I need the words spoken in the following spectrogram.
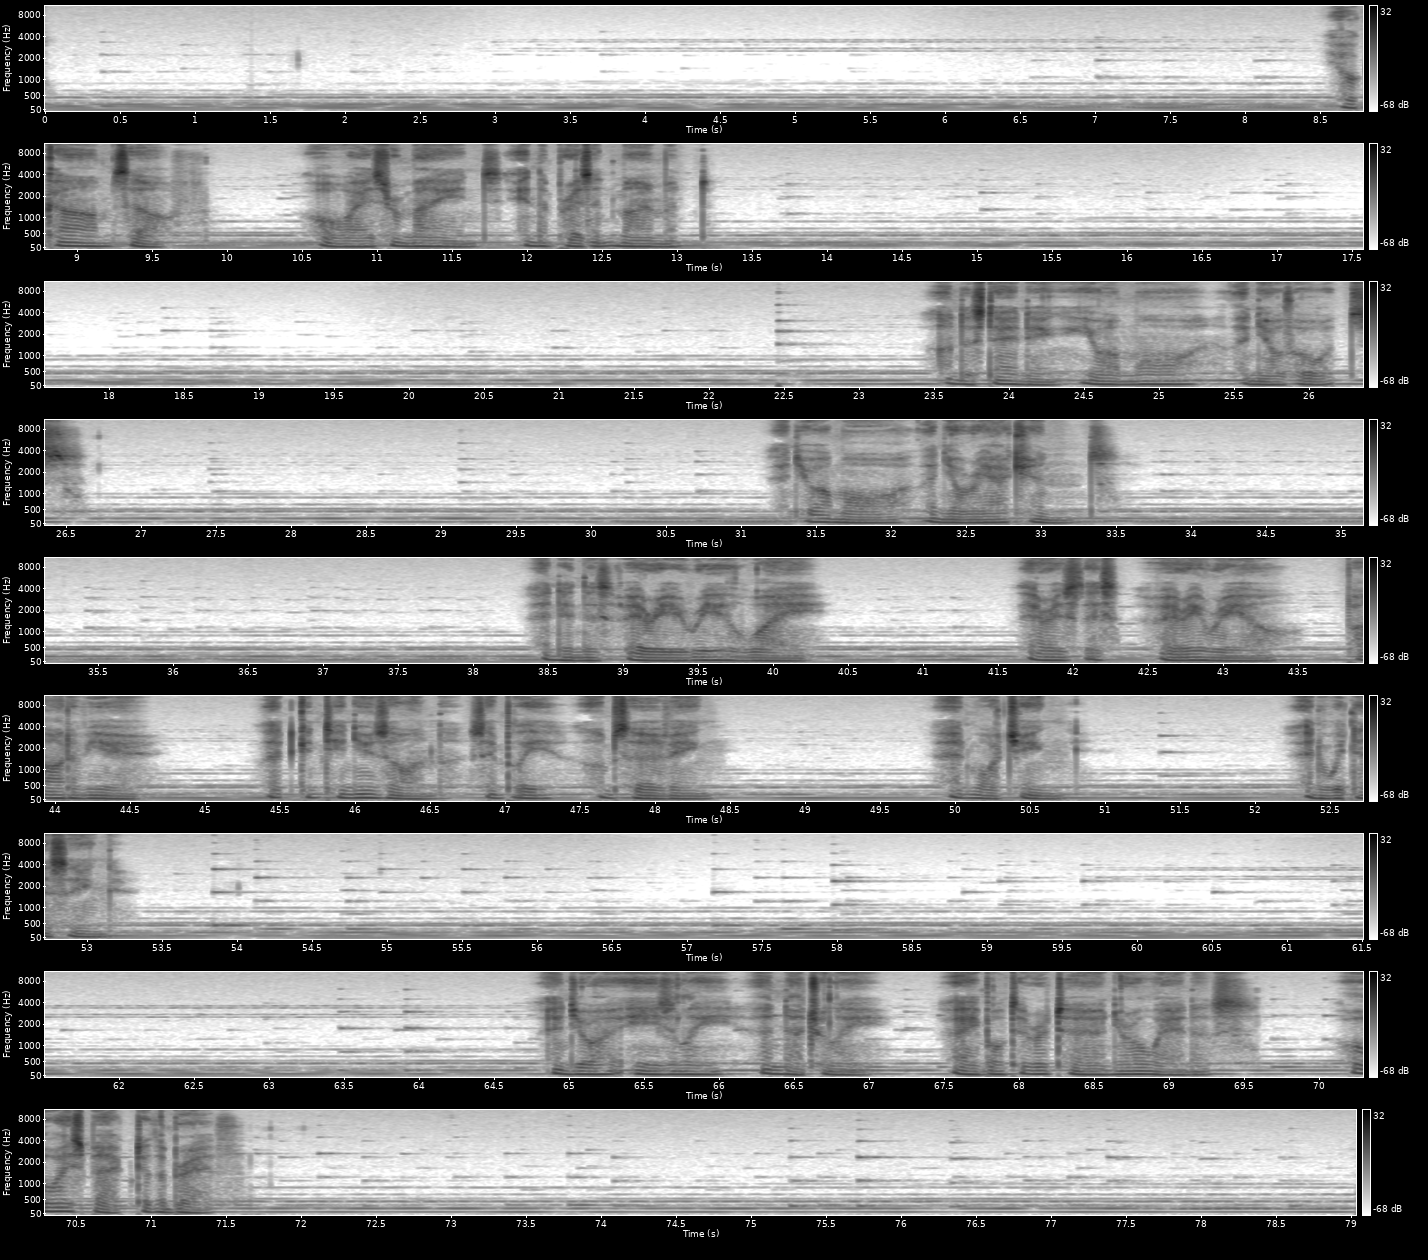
Your calm self always remains in the present moment. Understanding you are more than your thoughts. And you are more than your reactions. And in this very real way, there is this very real part of you that continues on simply observing and watching and witnessing. And you are easily and naturally able to return your awareness always back to the breath.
